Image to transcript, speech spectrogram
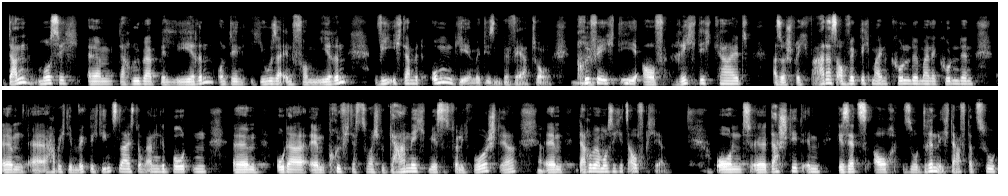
dann muss ich ähm, darüber belehren und den User informieren, wie ich damit umgehe mit diesen Bewertungen. Mhm. Prüfe ich die auf Richtigkeit, Also sprich, war das auch wirklich mein Kunde, meine Kundin? Ähm, äh, Habe ich dem wirklich Dienstleistungen angeboten? Ähm, oder ähm, prüfe ich das zum Beispiel gar nicht? Mir ist es völlig wurscht. Ja? ja. Ähm, darüber muss ich jetzt aufklären. Und äh, das steht im Gesetz auch so drin. Ich darf dazu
